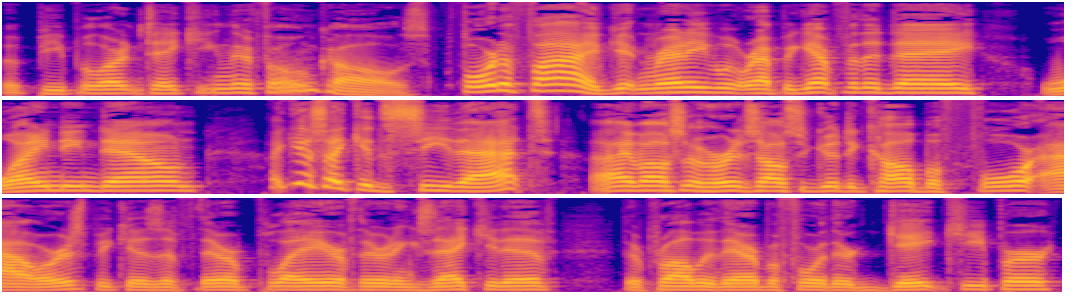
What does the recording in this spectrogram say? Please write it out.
but people aren't taking their phone calls. 4 to 5, getting ready, wrapping up for the day, winding down. I guess I could see that. I've also heard it's also good to call before hours because if they're a player, if they're an executive, they're probably there before their gatekeeper.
